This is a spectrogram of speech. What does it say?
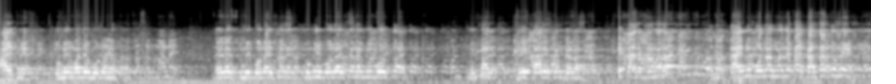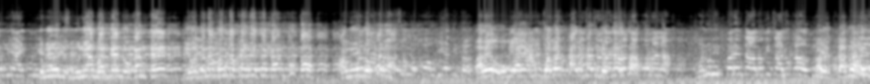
ऐकले तुम्ही मध्ये बोलू नका. सन्मान आहे. नाही नाही तुम्ही बोलायचं नाही. तुम्ही बोलायचं नाही मी बोलतोय. मी कार्य मी कार्यक्रम ठेवला कार्यक्रमाला काय बी बोलला म्हणजे काय करतात तुम्ही? तुम्ही दुनियाभरचे लोकांचे योजना बंद करण्याचं काम करतात. आम्ही लोकांना अरे उभी आहे आम्ही बोलत कार्यक्रम घेतला होता. म्हणून इथपर्यंत आलो की चालू का होत चालू होईल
